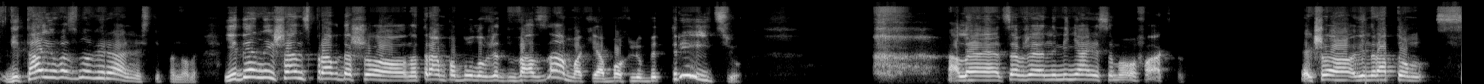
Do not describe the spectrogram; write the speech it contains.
вітаю вас в новій реальності, панове. Єдиний шанс, правда, що на Трампа було вже два замахи, а Бог любить трійцю. Але це вже не міняє самого факту. Якщо він раптом з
